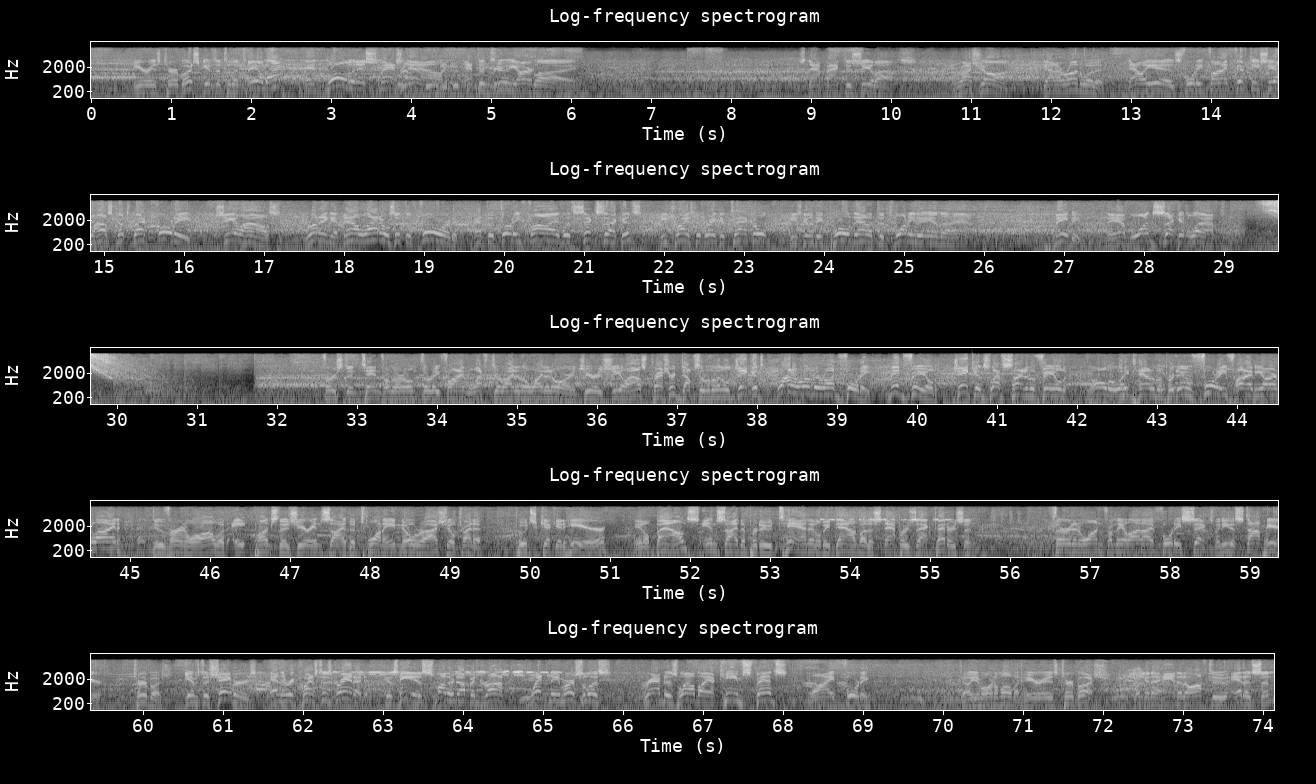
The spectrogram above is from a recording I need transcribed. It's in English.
Here is TerBush, gives it to the tailback, and Bolden is smashed down at the two-yard line. Snap back to Scheelhaase. Rush on. Got to run with it. Now he is 45 50. Scheelhaase cuts back 40. Scheelhaase running it. Now laterals it to Ford at the 35 with six seconds. He tries to break a tackle. He's going to be pulled down at the 20 to end the half. Maybe. They have one second left. First and 10 from their own 35, left to right in the white and orange. Here is Scheelhaase, pressure, dumps it over the middle. Jenkins, a lot of room to run 40. Midfield, Jenkins left side of the field, all the way down to the Purdue 45-yard line. Duvernois with eight punts this year inside the 20. No rush. He'll try to pooch kick it here. It'll bounce inside the Purdue 10. It'll be down by the snapper, Zach Pedersen. Third and one from the Illini 46. We need to stop here. TerBush gives to Shavers, and the request is granted because he is smothered up and dropped. Whitney Mercilus grabbed as well by Akeem Spence. Y40. Tell you more in a moment. Here is TerBush looking to hand it off to Edison.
